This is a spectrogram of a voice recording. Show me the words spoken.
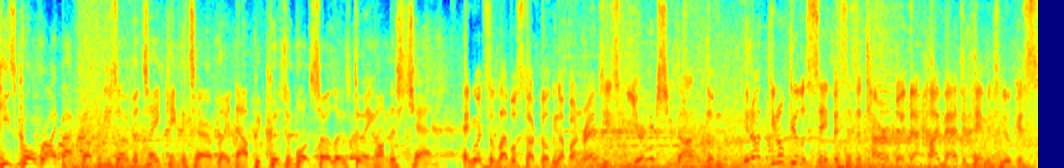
He's caught right back up and he's overtaking the Terrorblade now because of what Solo's doing on this Chen. And once the levels start building up on Ramses, you're actually not the you're not you don't feel the safest as a Terrorblade. That high magic damage nuke is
